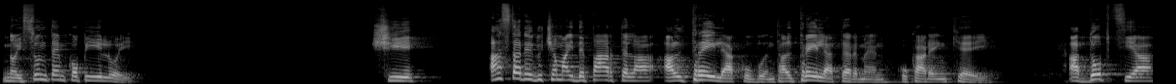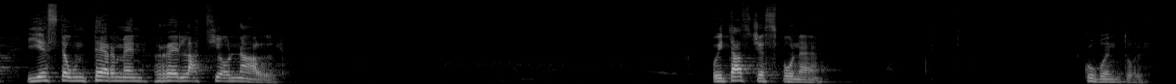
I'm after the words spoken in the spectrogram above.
Noi suntem copiii Lui. Și Asta ne duce mai departe la al treilea cuvânt, al treilea termen cu care închei. Adopția este un termen relațional. Uitați ce spune cuvântul.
